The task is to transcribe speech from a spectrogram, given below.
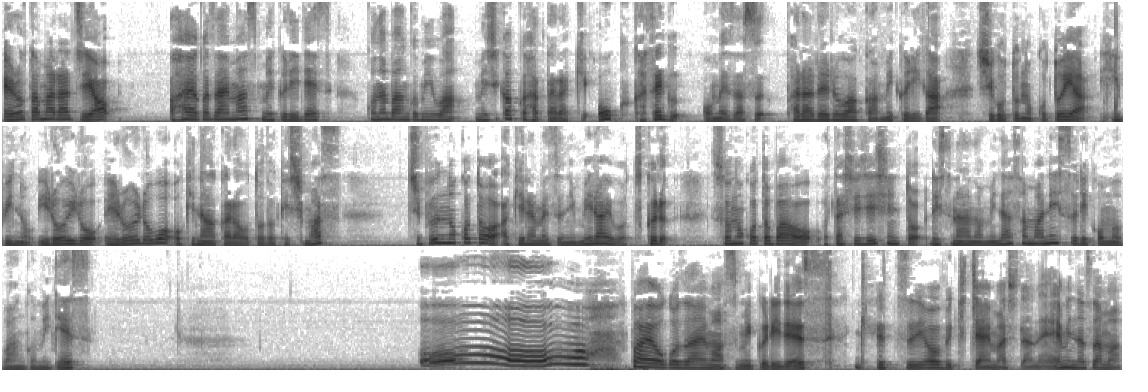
エロ玉ラジオ。おはようございます。みくりです。この番組は短く働き多く稼ぐを目指すパラレルワーカーみくりが仕事のことや日々のいろいろエロいろを沖縄からお届けします。自分のことを諦めずに未来を作る。その言葉を私自身とリスナーの皆様にすり込む番組です。おーようございます。みくりです。月曜日来ちゃいましたね。皆様、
